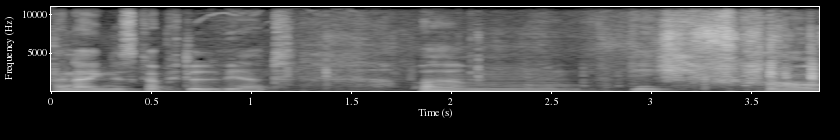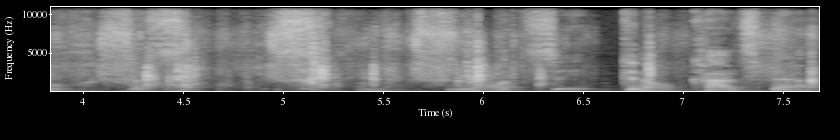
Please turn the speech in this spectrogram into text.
ein eigenes Kapitel wert. Ähm, ich brauche das Nordsee, genau, Karlsberg.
